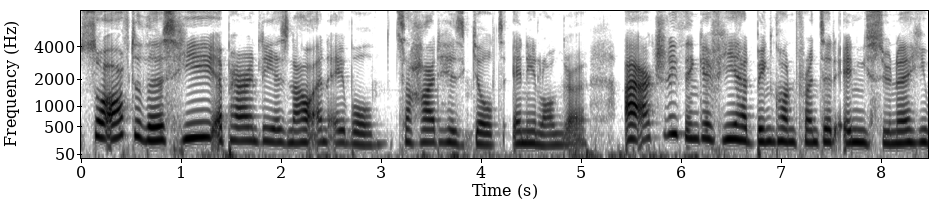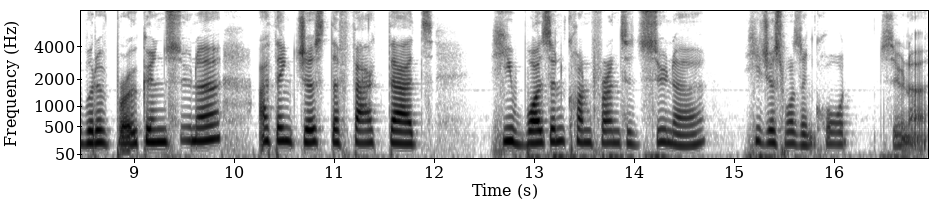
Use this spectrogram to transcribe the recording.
So after this, he apparently is now unable to hide his guilt any longer. I actually think if he had been confronted any sooner, he would have broken sooner. I think just the fact that he wasn't confronted sooner, he just wasn't caught sooner.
